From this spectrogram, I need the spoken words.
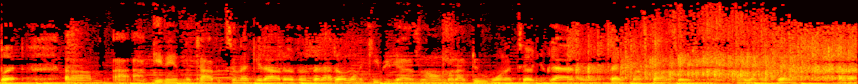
But um, I, I, get in the topics and I get out of them. But I don't want to keep you guys long. But I do want to tell you guys. I want to thank my sponsors. I want to thank uh,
